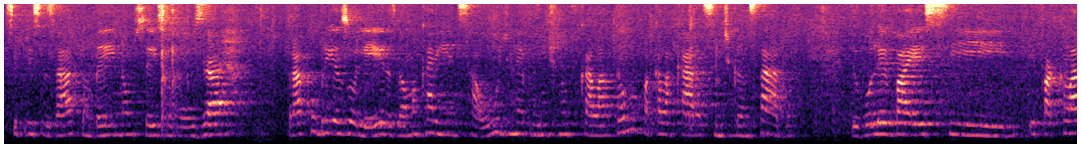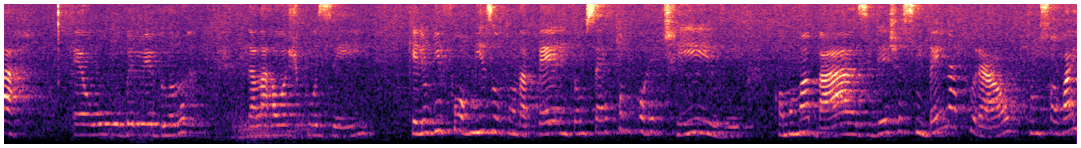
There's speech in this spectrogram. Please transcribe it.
se precisar também, não sei se eu vou usar. Para cobrir as olheiras, dar uma carinha de saúde, né? Pra gente não ficar lá tão com aquela cara assim de cansada. Eu vou levar esse Efaclar, é o BB Blur da La Roche-Posay, que ele uniformiza o tom da pele, então serve como corretivo, como uma base, deixa assim bem natural, então só vai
